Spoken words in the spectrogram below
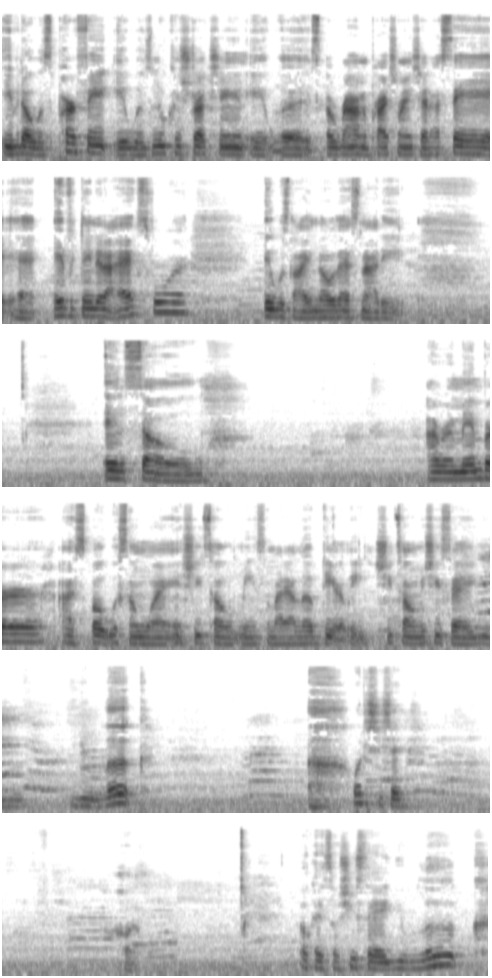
even though it was perfect, it was new construction, it was around the price range that I said, it had everything that I asked for, it was like, no, that's not it. And so I remember I spoke with someone and she told me, somebody I love dearly, she told me, she said, you, you look, uh, what did she say? Hold on. Okay, so she said, you look,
